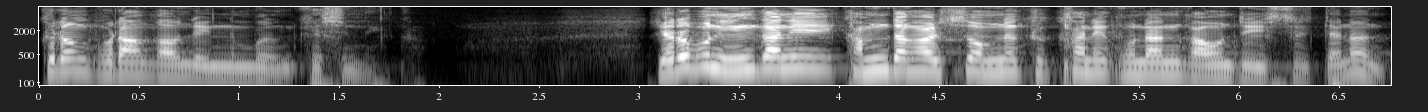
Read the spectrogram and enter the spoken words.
그런 고난 가운데 있는 분 계십니까? 여러분 인간이 감당할 수 없는 극한의 고난 가운데 있을 때는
